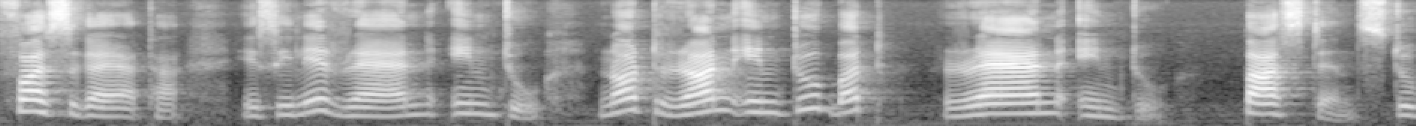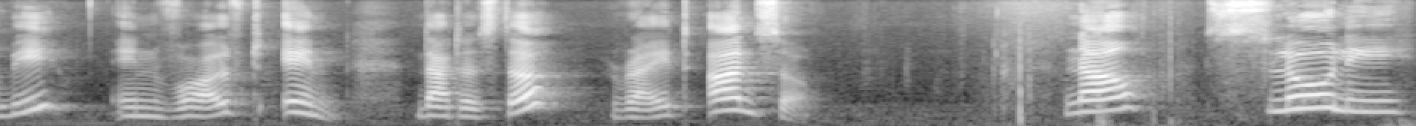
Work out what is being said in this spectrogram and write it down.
फंस गया था, इसीलिए ran into not run into but ran into past tense to be involved in that is the right answer Now, slowly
